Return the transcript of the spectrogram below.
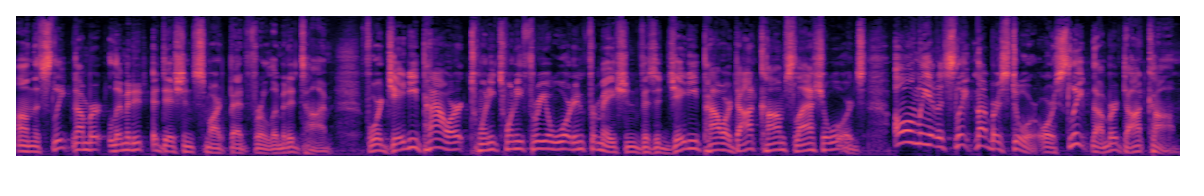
on the Sleep Number limited edition smart bed for a limited time. For JD Power 2023 award information, visit jdpower.com/awards. Only at a Sleep Number store or sleepnumber.com.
